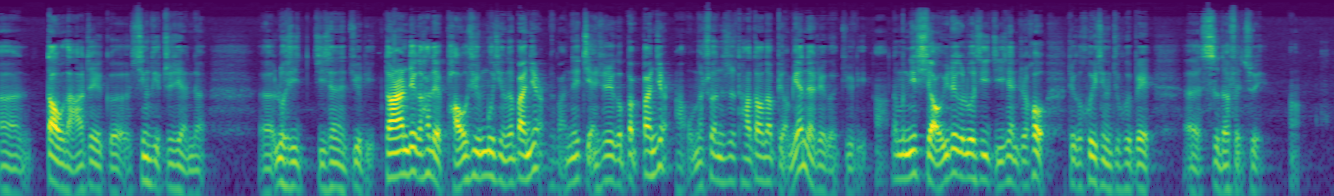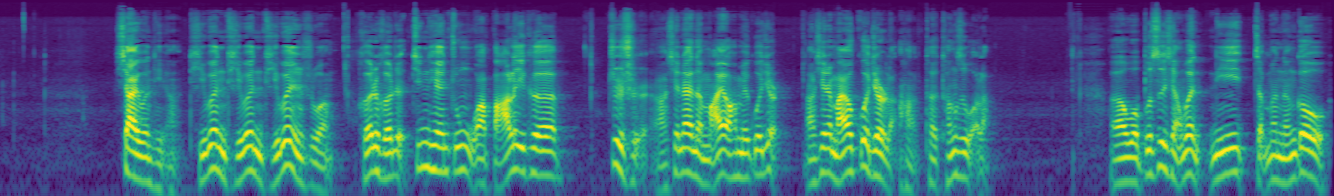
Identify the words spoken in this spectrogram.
呃到达这个星体之间的呃洛希极限的距离。当然，这个还得刨去木星的半径，对吧？你得减去这个半半径啊。我们算的是它到达表面的这个距离啊。那么你小于这个洛希极限之后，这个彗星就会被呃撕得粉碎啊。下一个问题啊，提问提问提问说，合着合着，今天中午啊拔了一颗智齿啊，现在呢麻药还没过劲儿。啊，现在麻药过劲儿了哈，它疼死我了。呃，我不是想问你怎么能够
